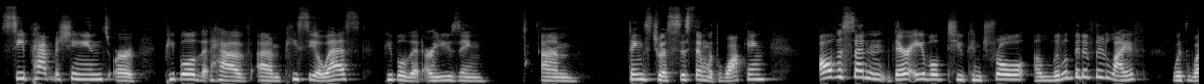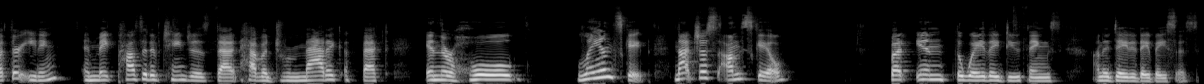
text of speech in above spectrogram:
CPAP machines, or people that have um, PCOS, people that are using um, things to assist them with walking. All of a sudden, they're able to control a little bit of their life with what they're eating and make positive changes that have a dramatic effect in their whole landscape, not just on the scale, but in the way they do things on a day to day basis.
